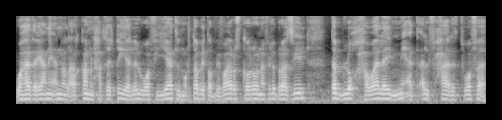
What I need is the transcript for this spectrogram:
وهذا يعني أن الأرقام الحقيقية للوفيات المرتبطة بفيروس كورونا في البرازيل تبلغ حوالي 100 ألف حالة وفاة.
